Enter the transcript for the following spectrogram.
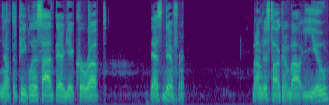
You know, if the people inside there get corrupt, that's different. But I'm just talking about you.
